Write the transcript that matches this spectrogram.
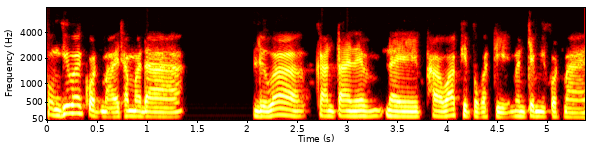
ผมคิดว่ากฎหมายธรรมดา หรือว่าการตายในในภาวะผิดปกติ มันจะมีกฎหมาย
